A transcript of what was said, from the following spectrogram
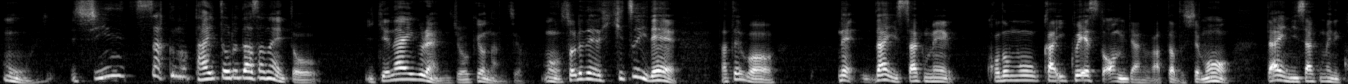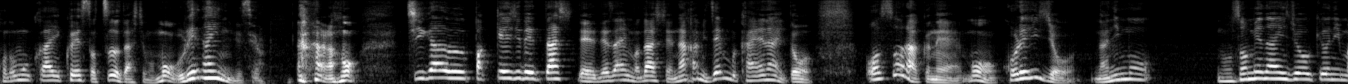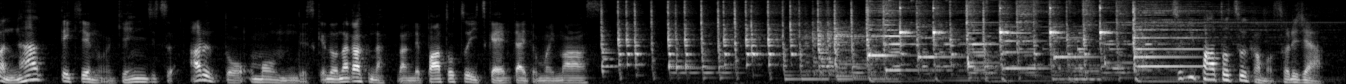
もう新作のタイトル出さないといけないぐらいの状況なんですよ。もうそれで引き継いで、例えば、ね、第1作目、子供会クエストみたいなのがあったとしても、第2作目に子供会クエスト2出してももう売れないんですよ。だからもう違うパッケージで出して、デザインも出して、中身全部変えないと、おそらくね、もうこれ以上何も望めない状況に今なってきてるのが現実あると思うんですけど長くなったんでパート2いつかやりたいと思います。次パート2かもそれじゃあ。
